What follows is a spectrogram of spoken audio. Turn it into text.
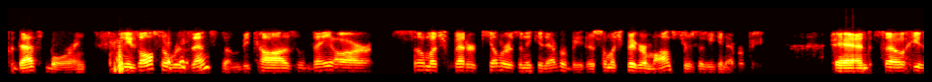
But that's boring. And he's also resents them because they are so much better killers than he could ever be. They're so much bigger monsters than he can ever be. And so he's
